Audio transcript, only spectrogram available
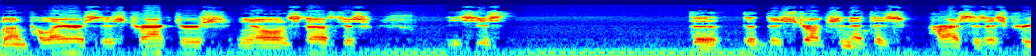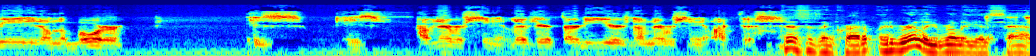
um, Polarises, tractors, you know, and stuff. Just, it's just the the destruction that this crisis has created on the border is is I've never seen it. Lived here thirty years and I've never seen it like this. This is incredible. It really, really is sad.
